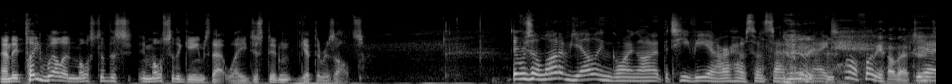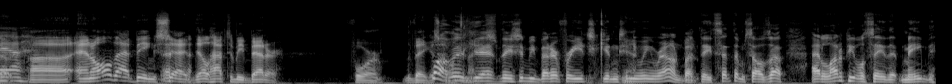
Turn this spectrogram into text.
and they played well in most of the in most of the games that way. Just didn't get the results. There was a lot of yelling going on at the TV at our house on Saturday night. Oh, funny how that turns Yeah, out. yeah. Uh, and all that being said, they'll have to be better for the Vegas Well, yeah, they should be better for each continuing round, but they set themselves up. I had a lot of people say that maybe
